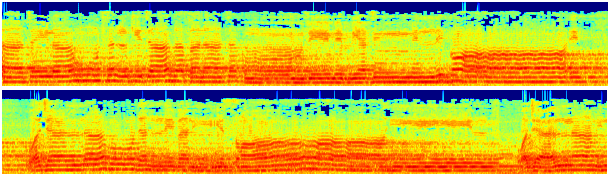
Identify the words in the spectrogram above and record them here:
آتينا موسى الكتاب فلا تكن في مرية من لقائه وجعلناه هدى لبني إسرائيل وجعلنا من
